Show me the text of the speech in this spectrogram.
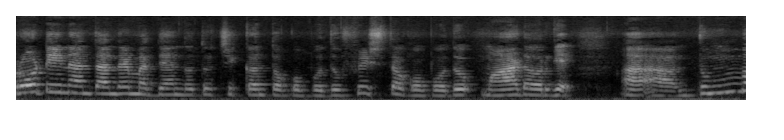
ಪ್ರೋಟೀನ್ ಅಂತ ಅಂದರೆ ಮಧ್ಯಾಹ್ನದ ಹೊತ್ತು ಚಿಕನ್ ತಗೋಬಹುದು ಫಿಶ್ ತಗೋಬಹುದು ಮಾಡೋರಿಗೆ. ತುಂಬ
